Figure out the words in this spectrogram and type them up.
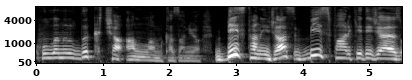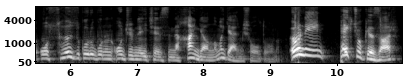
kullanıldıkça anlam kazanıyor. Biz tanıyacağız, biz fark edeceğiz o söz grubunun o cümle içerisinde hangi anlama gelmiş olduğunu. Örneğin pek çok yazar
